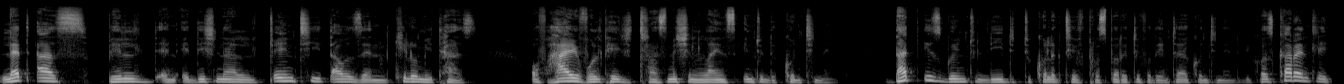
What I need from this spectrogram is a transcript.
let us build an additional twenty thousand kilometers of high voltage transmission lines into the continent. That is going to lead to collective prosperity for the entire continent because currently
